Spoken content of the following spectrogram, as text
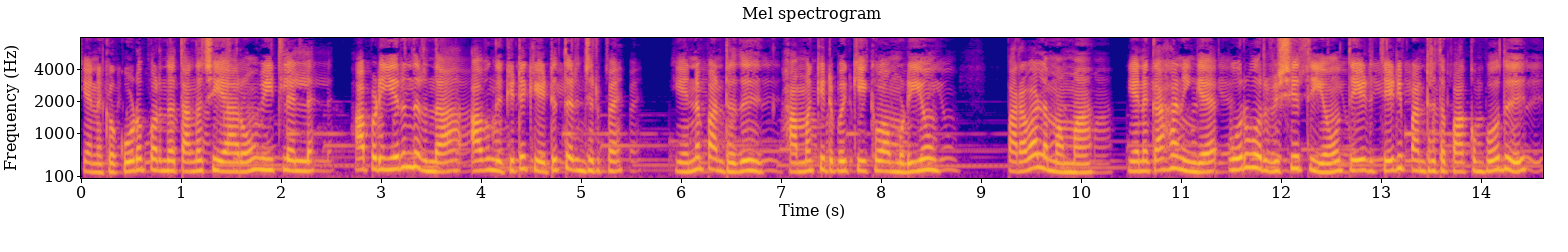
எனக்கு கூட பிறந்த தங்கச்சி யாரும் வீட்டுல இல்ல. அப்படி இருந்திருந்தா அவங்க கிட்ட கேட்டு தெரிஞ்சிருப்பேன். என்ன பண்றது? அம்மா கிட்ட போய் கேட்கவா முடியும்? பரவாயில்ல மாமா. எனக்காக நீங்க ஒரு ஒரு விஷயத்தையும் தேடி தேடி பண்றத பார்க்கும்போது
